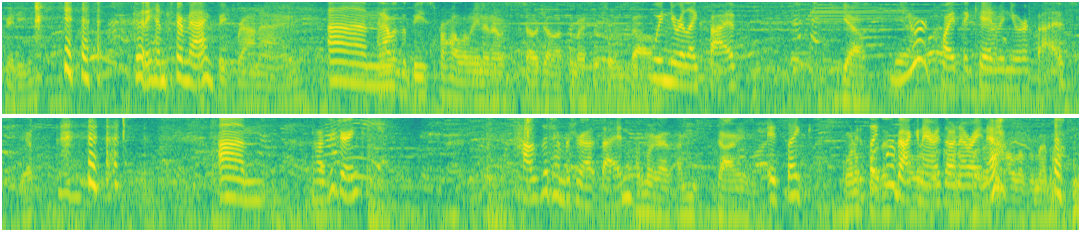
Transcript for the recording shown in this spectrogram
pretty. Good answer, Max. Big brown eyes. Um, And I was the beast for Halloween, and I was so jealous when my sister was Belle. when you were like five. yeah. You were quite the kid when you were five. Yep. Um, how's your drink? How's the temperature outside? Oh my god, I'm dying. It's like it's like we're back in Arizona I right now. All over my body.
